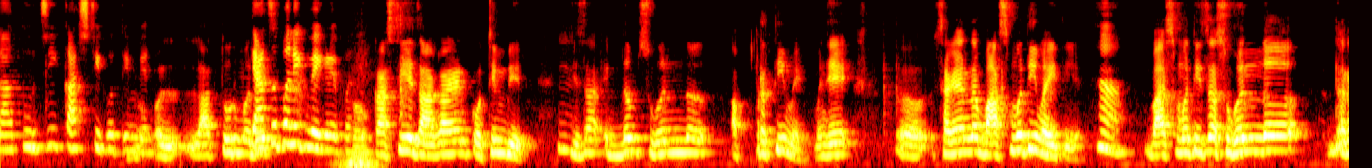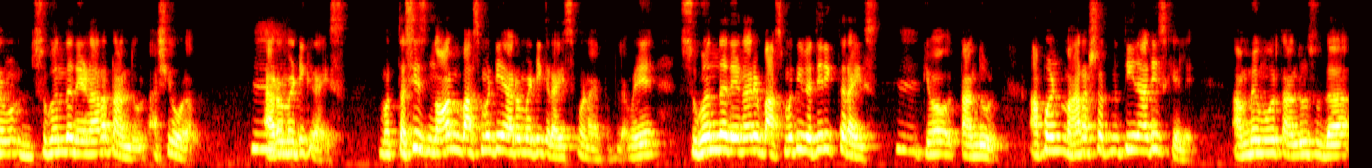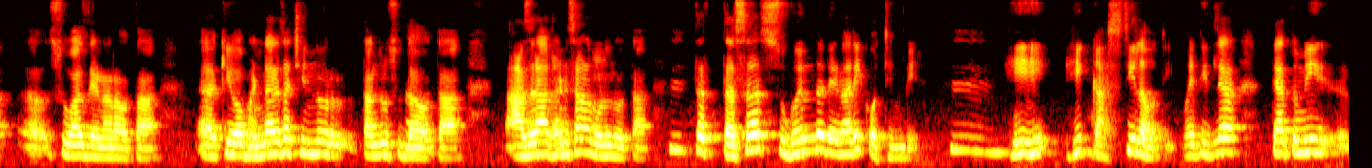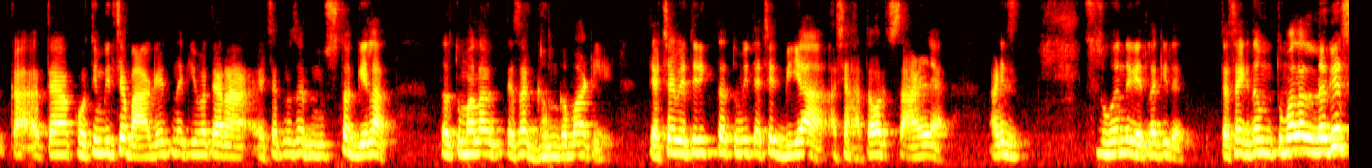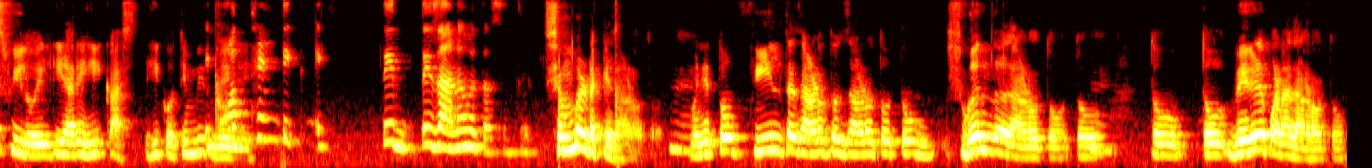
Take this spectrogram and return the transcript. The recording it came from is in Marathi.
लातूरची काष्टी कोथिंबीर. लातूरमध्ये त्याचं पण एक वेगळे पण हो, काशी ही जागा आहे आणि कोथिंबीर. तिचा एकदम सुगंध अप्रतिम आहे. म्हणजे सगळ्यांना बासमती माहिती आहे. बासमतीचा सुगंध दर सुगंध देणारा तांदूळ अशी ओळख. ॲरोमॅटिक राईस मग तशीच नॉन बासमती ॲरोमॅटिक राईस पण आहेत आपल्या. म्हणजे सुगंध देणारे बासमती व्यतिरिक्त राईस. किंवा तांदूळ. आपण महाराष्ट्रातनं तीन आधीच केले. आंबेमोर तांदूळ सुद्धा सुवास देणारा होता. किंवा भंडाऱ्याचा चिन्नोर तांदूळ सुद्धा हो. होता आजरा घणसाळ म्हणून होता. तर तसंच सुगंध देणारी कोथिंबीर. ही ही कास्तीला होती म्हणजे तिथल्या त्या तुम्ही त्या कोथिंबीरच्या बागेतनं किंवा त्या रा ह्याच्यातनं जर नुसतं गेलात तर तुम्हाला त्याचा घमघमाट येईल त्याच्या व्यतिरिक्त तुम्ही त्याचे बिया अशा हातावर चाळल्या आणि सुगंध घेतला की त्या- त्याचा एकदम तुम्हाला लगेच फील होईल की अरे ही कास ही कोथिंबीर. ऑथेंटिक ते ते जाणवत असेल. शंभर टक्के जाणवतो. म्हणजे तो फील तर जाणवतो जाणवतो तो सुगंध जाणवतो तो. तो तो वेगळेपणा जाणवतो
